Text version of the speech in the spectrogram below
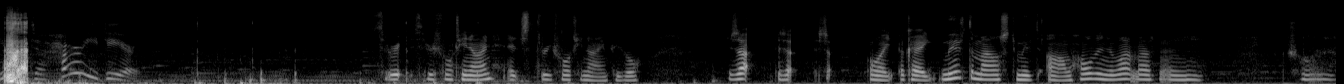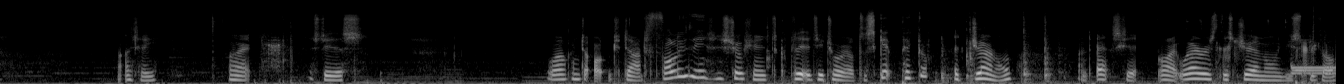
You need to hurry, dear. Three three forty nine. It's three forty nine, people. Is that is that is that? Oh wait. Okay. Move the mouse to move the arm. Holding the right mouse button. Control. Actually, all right. Let's do this. Welcome to Octodad. Follow these instructions to complete the tutorial. To skip, pick up a journal and exit. Right, where is this journal you speak of?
